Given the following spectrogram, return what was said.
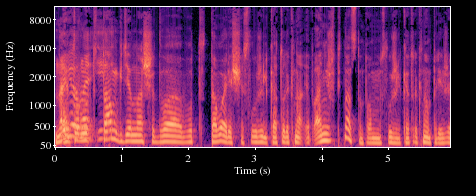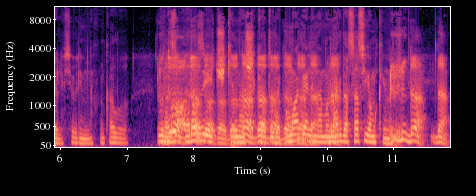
наверное... Это вот там, где наши два вот товарища служили, которые к нам... Они же в 15-м, по-моему, служили, которые к нам приезжали все время на Ханкалова. Ну, Раз... да, разведчики да, да, наши, да, которые да, помогали да, нам да, иногда со съемками. Да, да.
